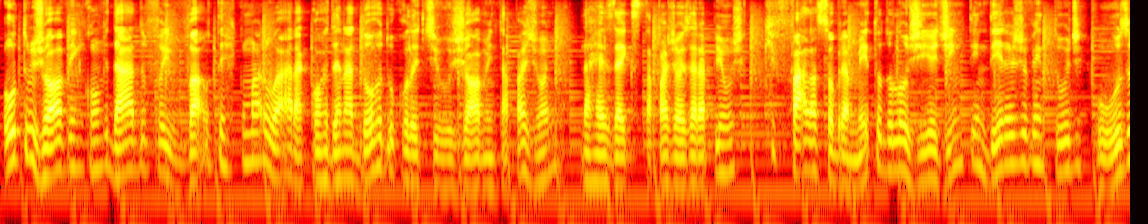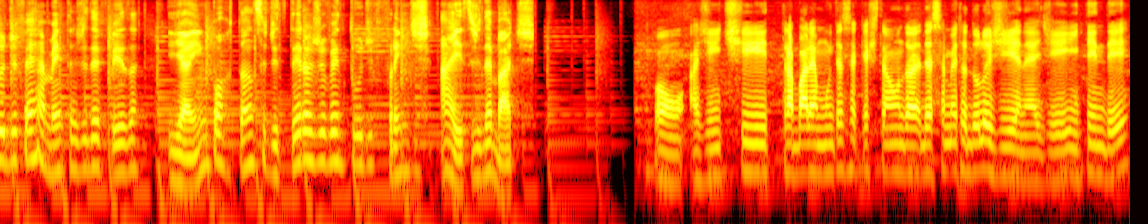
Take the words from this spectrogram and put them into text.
Outro jovem convidado foi Walter Kumaruara, coordenador do coletivo Jovem Tapajônico, da Resex Tapajós Arapiuns, que fala sobre a metodologia de entender a juventude, o uso de ferramentas de defesa e a importância de ter a juventude frente a esses debates. Bom, a gente trabalha muito essa questão da, dessa metodologia, né, de entender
